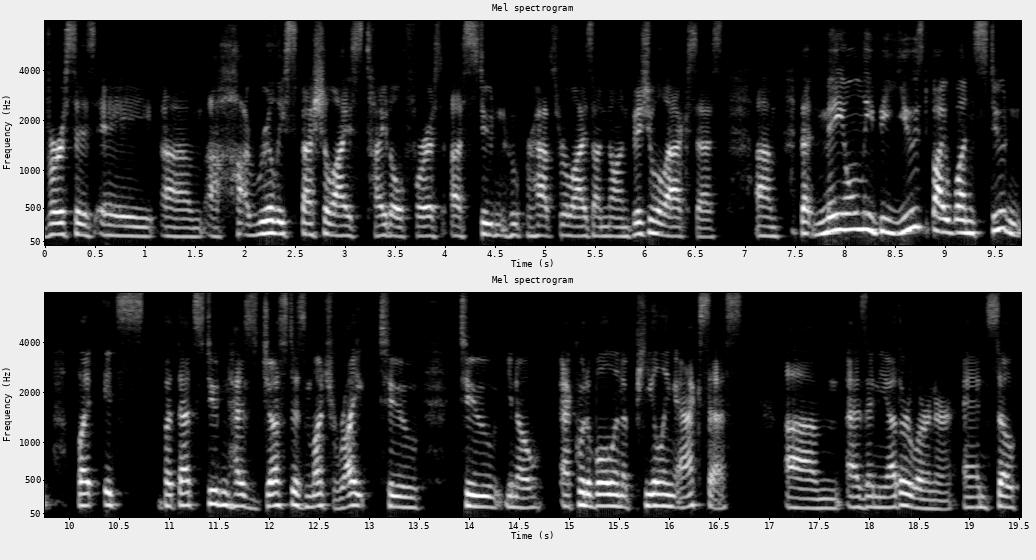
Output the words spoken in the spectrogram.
versus a, um, a, really specialized title for a student who perhaps relies on non-visual access um, that may only be used by one student but it's but that student has just as much right to to you know equitable and appealing access um, as any other learner. And so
